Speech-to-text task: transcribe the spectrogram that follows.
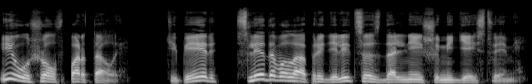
и ушел в порталы. Теперь следовало определиться с дальнейшими действиями.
